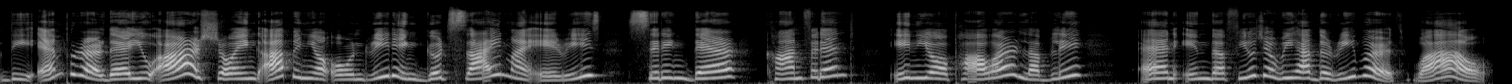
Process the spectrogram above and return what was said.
the Emperor. There you are, showing up in your own reading. Good sign, my Aries. Sitting there, confident in your power. Lovely. And in the future, we have the rebirth. Wow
